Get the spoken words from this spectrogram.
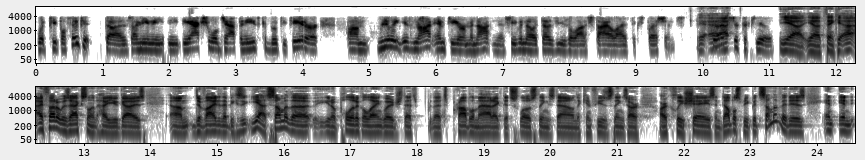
what people think it does. I mean, the, the, the actual Japanese kabuki theater um, really is not empty or monotonous, even though it does use a lot of stylized expressions. Yeah, so that's I, just a few. Yeah, yeah. Thank you. I, I thought it was excellent how you guys um, divided that because, yeah, some of the you know political language that's that's problematic, that slows things down, that confuses things are are cliches and doublespeak, but some of it is, and and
